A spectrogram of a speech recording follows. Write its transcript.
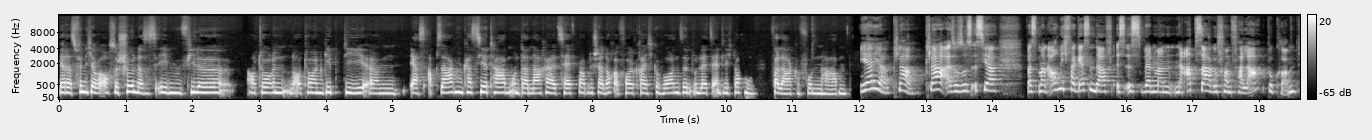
Ja, das finde ich aber auch so schön, dass es eben viele Autorinnen und Autoren gibt, die ähm, erst Absagen kassiert haben und dann nachher als Self-Publisher doch erfolgreich geworden sind und letztendlich doch einen Verlag gefunden haben. Ja, ja, klar, klar. Also so, es ist ja, was man auch nicht vergessen darf, es ist, wenn man eine Absage vom Verlag bekommt,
